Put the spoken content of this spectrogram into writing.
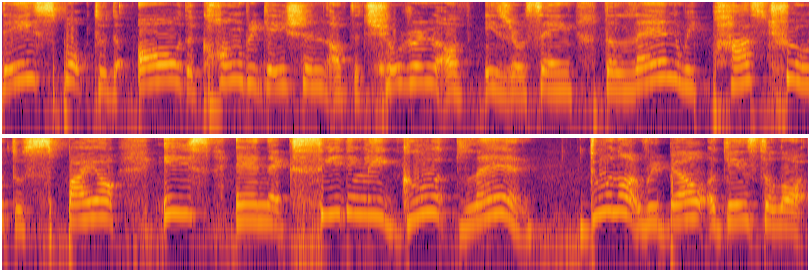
they spoke to the, all the congregation of the children of Israel, saying, The land we passed through to spy out is an exceedingly good land. Do not rebel against the Lord.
